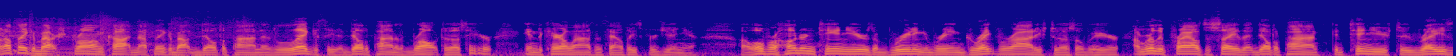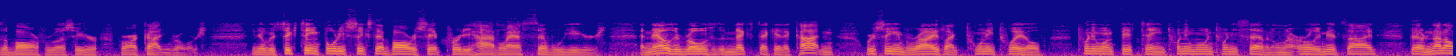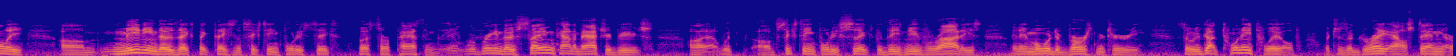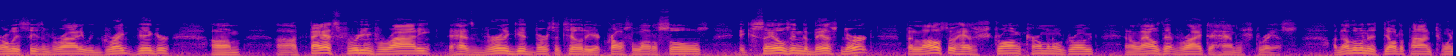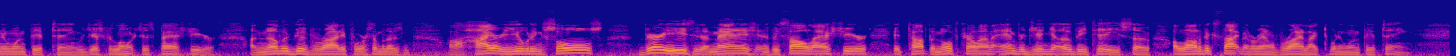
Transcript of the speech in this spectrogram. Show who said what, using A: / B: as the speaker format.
A: When I think about strong cotton, I think about Deltapine and the legacy that Deltapine has brought to us here in the Carolinas and Southeast Virginia. Uh, over 110 years of breeding and bringing great varieties to us over here. I'm really proud to say that Deltapine continues to raise the bar for us here for our cotton growers. You know, with 1646, that bar was set pretty high the last several years. And now as we roll into the next decade of cotton, we're seeing varieties like 2012, 2115, 2127 on our early mid side that are not only um, meeting those expectations of 1646, but surpassing them. We're bringing those same kind of attributes uh, with, of 1646 with these new varieties and a more diverse maturity. So we've got 2012, which is a great, outstanding early season variety with great vigor, um, a fast fruiting variety that has very good versatility across a lot of soils, excels in the best dirt, but it also has strong terminal growth and allows that variety to handle stress. Another one is Deltapine 2115. We just relaunched this past year. Another good variety for some of those uh, higher yielding soils. Very easy to manage, and as we saw last year, it topped the North Carolina and Virginia OVT, so a lot of excitement around a variety like 2115.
